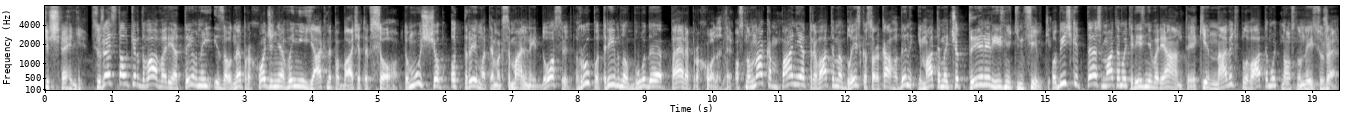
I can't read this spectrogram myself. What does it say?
Кишені. Сюжет Stalker 2 варіативний і за одне проходження ви ніяк не побачите всього. Тому, щоб отримати максимальний досвід, гру потрібно буде перепроходити. Основна кампанія триватиме близько 40 годин і матиме 4 різні кінцівки. Побічки теж матимуть різні варіанти, які навіть впливатимуть на основний сюжет.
